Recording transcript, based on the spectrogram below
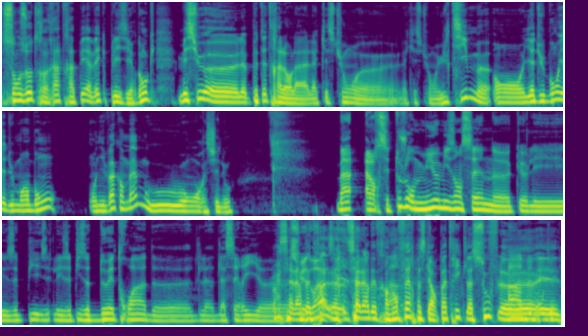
sans autre rattraper avec plaisir. Donc, messieurs, euh, peut-être alors la, la question, euh, la question ultime il y a du bon, il y a du moins bon. On y va quand même ou on reste chez nous? Bah, alors, c'est toujours mieux mis en scène euh, que les, épi- les épisodes 2 et 3 de, de, la, de la série euh, Ça a l'air d'être suédoise. euh, ça a l'air d'être un Ah. enfer parce qu'alors Patrick la souffle Ah, euh, et-.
